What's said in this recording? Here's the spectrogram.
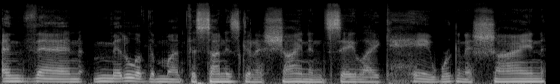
And then middle of the month the sun is going to shine and say like, "Hey, we're going to shine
